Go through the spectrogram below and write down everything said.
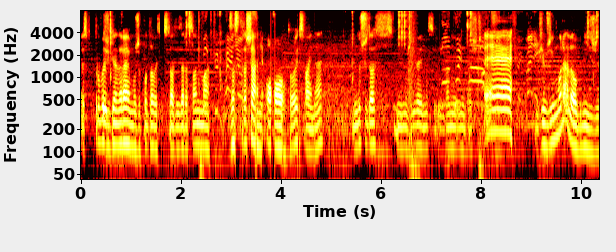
Ja spróbuję generałem może podawać sytuację, zaraz on ma zastraszanie. O, to jest fajne. Duszy das niemożliwe jednostki używanie jedności. Eee, myślałem, że im morale obniży.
